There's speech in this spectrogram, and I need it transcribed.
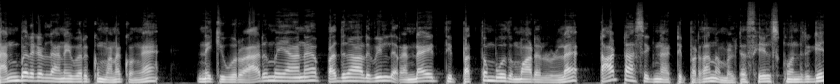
நண்பர்கள் அனைவருக்கும் வணக்கங்க. இன்னைக்கு ஒரு அருமையான பதினாலு வீல் ரெண்டாயிரத்தி பத்தொம்போது மாடல் உள்ள டாட்டா சிக்னா டிப்பர் தான் நம்மள்ட்ட சேல்ஸ்க்கு வந்திருக்கு.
